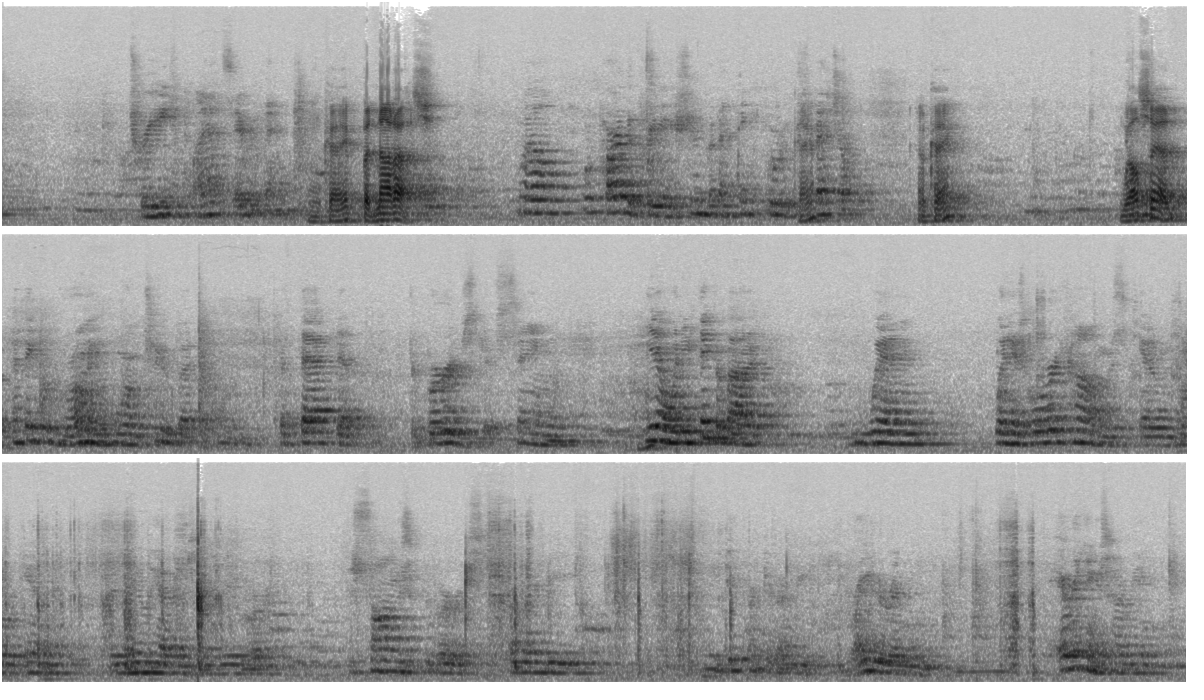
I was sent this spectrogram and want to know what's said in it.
trees, plants, everything. Okay, but not us. Well, we're part of the creation, but I think we're Okay. special. Okay? Well said. I think we're growing them too, but the fact that the birds that sing, you know, when you think about it, when, when his Lord comes and we're in the new heavens and the new earth, the songs of the birds are going to be be different, they're going to be brighter and everything is going to be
